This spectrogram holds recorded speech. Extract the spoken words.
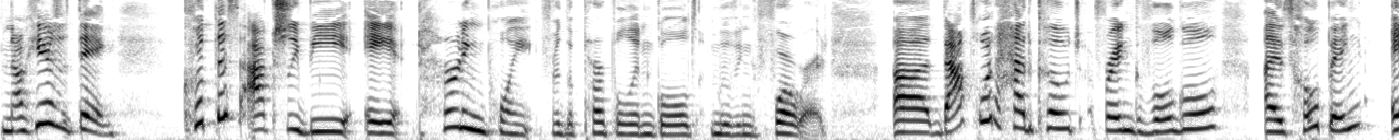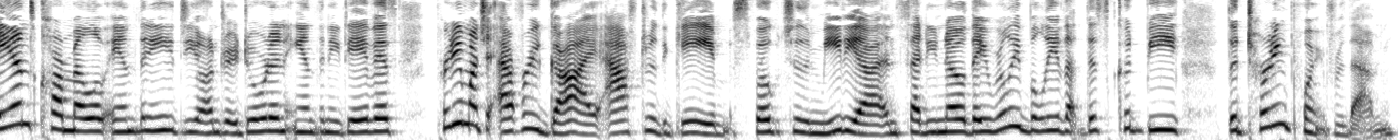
Now, here's the thing could this actually be a turning point for the purple and gold moving forward? Uh, that's what head coach Frank Vogel is hoping, and Carmelo Anthony, DeAndre Jordan, Anthony Davis, pretty much every guy after the game spoke to the media and said, you know, they really believe that this could be the turning point for them.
